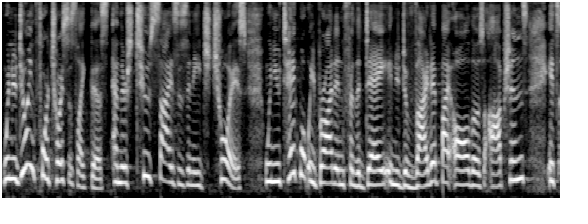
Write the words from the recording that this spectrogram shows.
When you're doing four choices like this, and there's two sizes in each choice, when you take what we brought in for the day and you divide divide it by all those options, it's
